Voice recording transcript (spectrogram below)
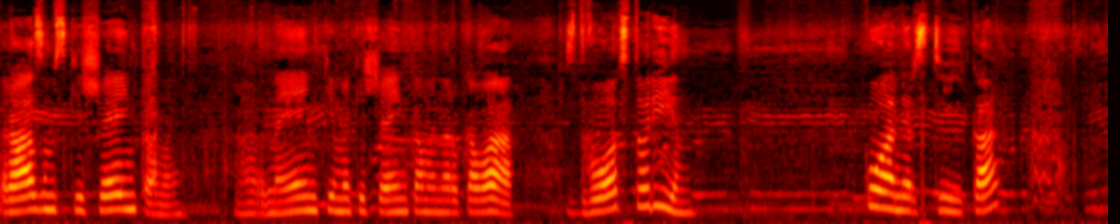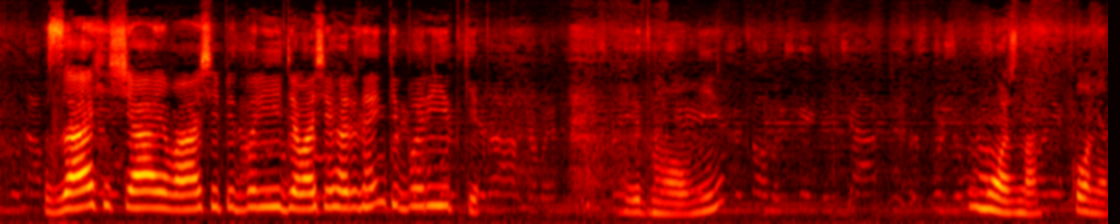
Разом з кишеньками, гарненькими кишеньками на рукавах з двох сторін. Комір стійка захищає ваші підборіддя, ваші гарненькі борідки від молнії. Можна комір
